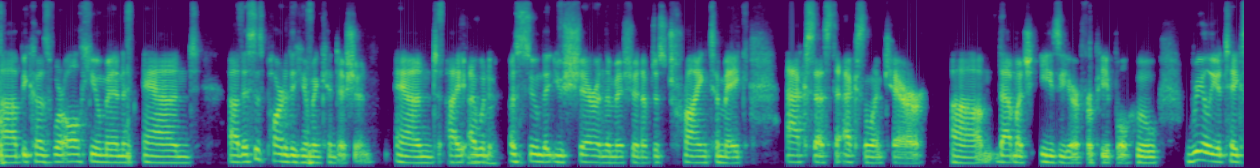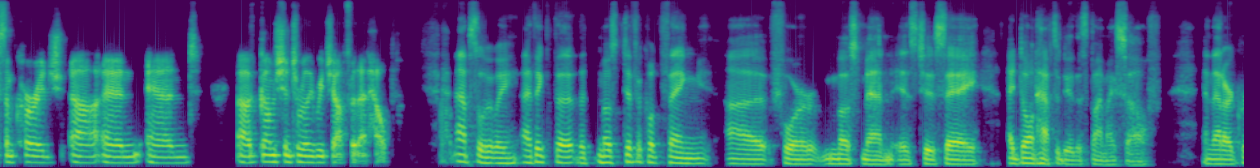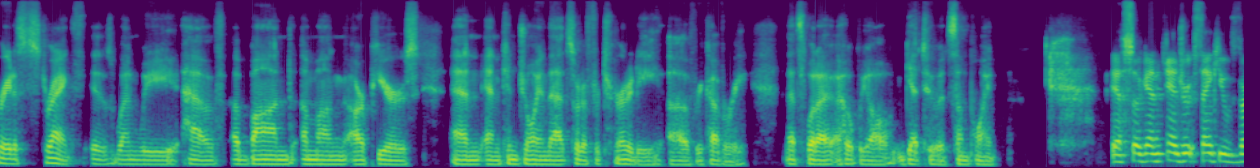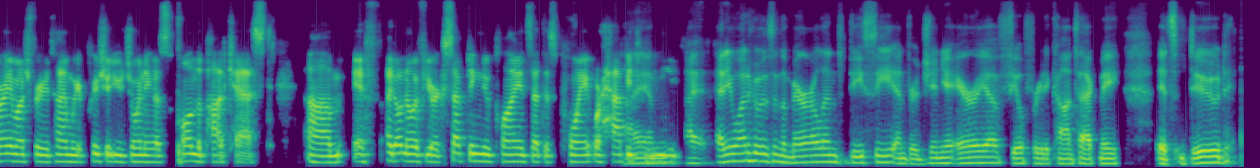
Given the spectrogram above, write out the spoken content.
Uh, because we're all human, and uh, this is part of the human condition. And I, I would assume that you share in the mission of just trying to make access to excellent care um, that much easier for people who really it takes some courage uh, and and uh, gumption to really reach out for that help. Um, Absolutely, I think the the most difficult thing uh, for most men is to say, "I don't have to do this by myself." and that our greatest strength is when we have a bond among our peers and and can join that sort of fraternity of recovery that's what I, I hope we all get to at some point. Yeah. So again, Andrew, thank you very much for your time. We appreciate you joining us on the podcast. Um, if I don't know if you're accepting new clients at this point, we're happy to. Am, I, anyone who is in the Maryland, DC, and Virginia area, feel free to contact me. It's dudemh.com.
